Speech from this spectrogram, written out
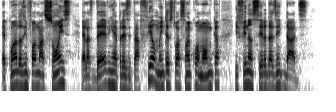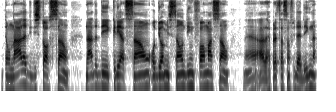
é quando as informações elas devem representar fielmente a situação econômica e financeira das entidades. Então, nada de distorção, nada de criação ou de omissão de informação. Né? A representação fidedigna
